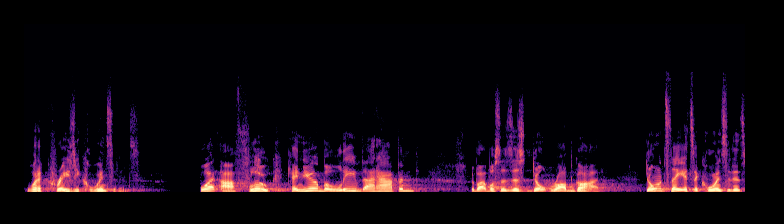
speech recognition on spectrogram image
what a crazy coincidence. What a fluke. Can you believe that happened? The Bible says this don't rob God. Don't say it's a coincidence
